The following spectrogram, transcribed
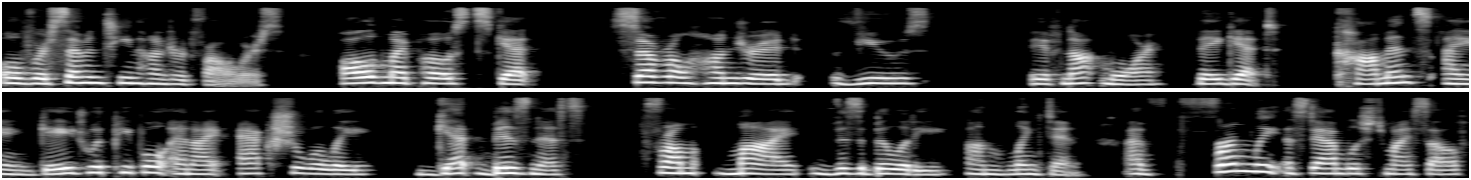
over 1,700 followers. All of my posts get several hundred views, if not more. They get comments. I engage with people and I actually get business from my visibility on LinkedIn. I've firmly established myself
